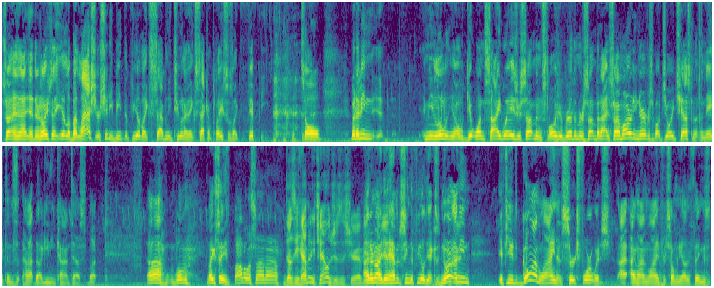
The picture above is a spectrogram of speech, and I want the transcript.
So, and I, there's always that. yeah, But last year, should he beat the field like 72, and I think second place was like 50. so, but I mean, I mean, a little, you know, get one sideways or something and slow your rhythm or something. But I, so I'm already nervous about Joey Chestnut and the Nathan's hot dog eating contest. But, uh, well, like I say, follow us on. Uh, Does he have any challenges this year? Have you, I don't know. I didn't, haven't seen the field yet because nor I mean, if you go online and search for it, which I, I'm online for so many other things,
